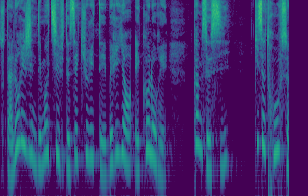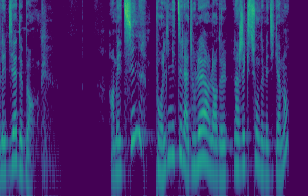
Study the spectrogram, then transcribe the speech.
sont à l'origine des motifs de sécurité brillants et colorés, comme ceux-ci, qui se trouvent sur les billets de banque. En médecine, pour limiter la douleur lors de l'injection de médicaments,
